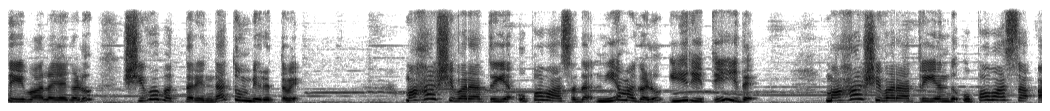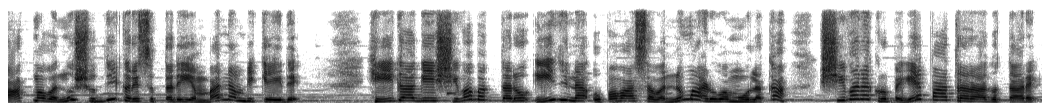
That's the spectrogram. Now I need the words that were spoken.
ದೇವಾಲಯಗಳು ಶಿವಭಕ್ತರಿಂದ ತುಂಬಿರುತ್ತವೆ. ಮಹಾಶಿವರಾತ್ರಿಯ ಉಪವಾಸದ ನಿಯಮಗಳು ಈ ರೀತಿ ಇದೆ. ಮಹಾಶಿವರಾತ್ರಿಯಂದು ಉಪವಾಸ ಆತ್ಮವನ್ನು ಶುದ್ಧೀಕರಿಸುತ್ತದೆ ಎಂಬ ನಂಬಿಕೆ ಇದೆ. ಹೀಗಾಗಿ ಶಿವಭಕ್ತರು ಈ ದಿನ ಉಪವಾಸವನ್ನು ಮಾಡುವ ಮೂಲಕ ಶಿವನ ಕೃಪೆಗೆ ಪಾತ್ರರಾಗುತ್ತಾರೆ.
